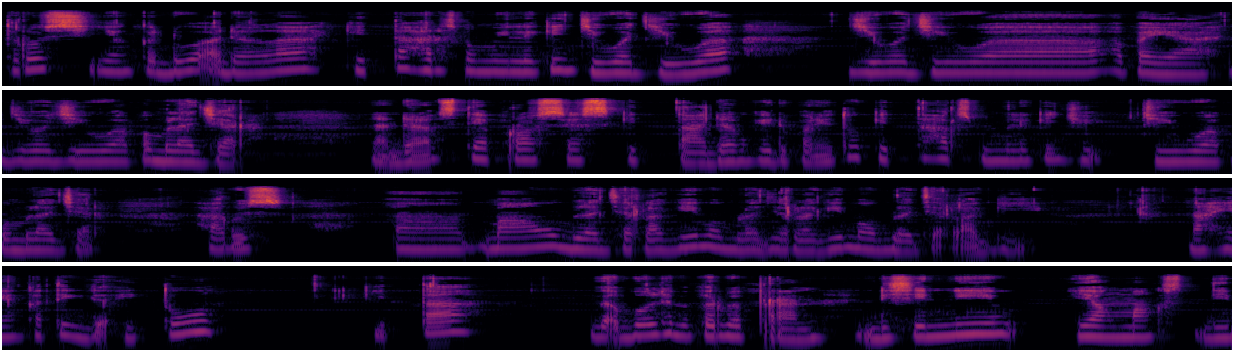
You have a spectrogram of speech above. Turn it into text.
Terus yang kedua adalah kita harus memiliki jiwa-jiwa jiwa-jiwa apa ya? jiwa-jiwa pembelajar Nah, dalam setiap proses kita dalam kehidupan itu kita harus memiliki ji jiwa pembelajar. Harus uh, mau belajar lagi, mau belajar lagi, mau belajar lagi. Nah, yang ketiga itu kita nggak boleh baper-baperan. Di sini yang maks di,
